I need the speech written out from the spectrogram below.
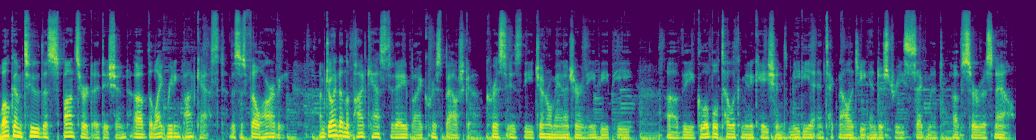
Welcome to the sponsored edition of the Light Reading Podcast. This is Phil Harvey. I'm joined on the podcast today by Chris Bauschka. Chris is the General Manager and AVP of the Global Telecommunications Media and Technology Industry segment of ServiceNow.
